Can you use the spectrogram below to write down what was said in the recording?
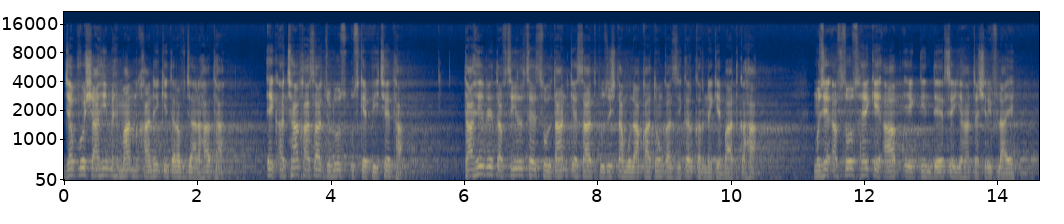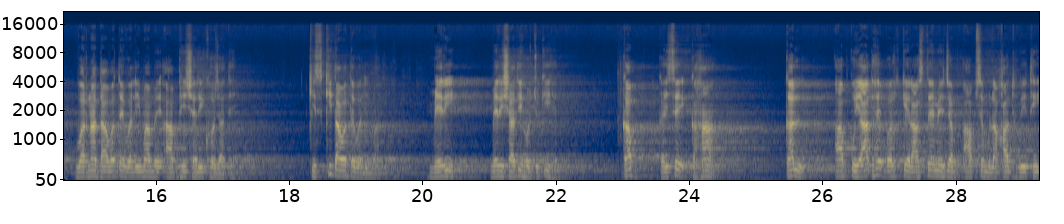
جب وہ شاہی مہمان خانے کی طرف جا رہا تھا، ایک اچھا خاصا جلوس اس کے پیچھے تھا۔ طاہر نے تفصیل سے سلطان کے ساتھ گزشتہ ملاقاتوں کا ذکر کرنے کے بعد کہا، مجھے افسوس ہے کہ آپ ایک دن دیر سے یہاں تشریف لائے، ورنہ دعوت ولیمہ میں آپ بھی شریک ہو جاتے۔ کس کی دعوت ولیمہ؟ میری میری شادی ہو چکی ہے۔ کب، کیسے، کہاں؟ کل، آپ کو یاد ہے بلخ کے راستے میں جب آپ سے ملاقات ہوئی تھی۔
